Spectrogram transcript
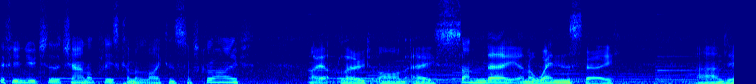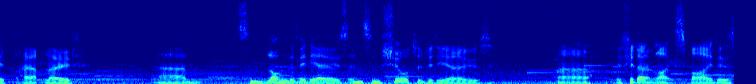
If you're new to the channel, please come and like and subscribe. I upload on a Sunday and a Wednesday, and I upload um, some longer videos and some shorter videos. Uh, if you don't like spiders,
